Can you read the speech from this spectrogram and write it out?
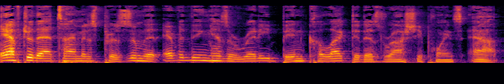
After that time, it is presumed that everything has already been collected, as Rashi points out.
